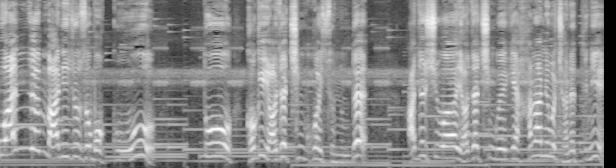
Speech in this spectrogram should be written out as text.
완전 많이 줘서 먹고 또 거기 여자친구가 있었는데 아저씨와 여자친구에게 하나님을 전했더니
